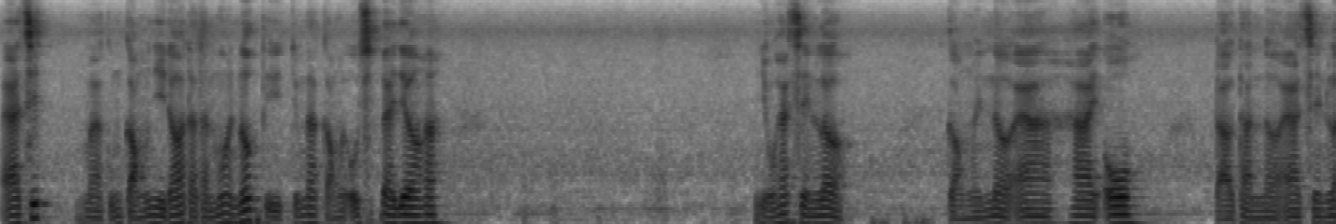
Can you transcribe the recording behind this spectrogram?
Axit mà cũng cộng với gì đó tạo thành muối và nước thì chúng ta cộng với oxit bazơ ha. Ví dụ HCl cộng với Na2O tạo thành NaCl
